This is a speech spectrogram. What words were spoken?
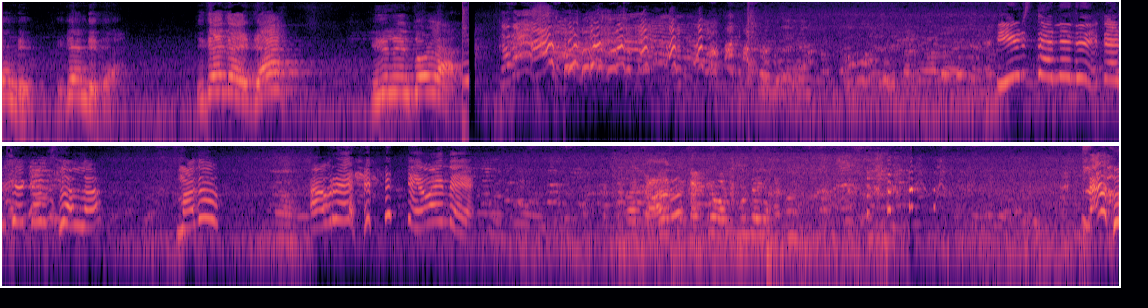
ఇదేంది? ఇదేంది ఇదే? ఇదేందా ఇదే? ఇది నేను చూడలే. ఈడ్స్తానండి టెన్ సెకండ్స్ వల్ల. మధు అవరే ఏమైంది? లేదు,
